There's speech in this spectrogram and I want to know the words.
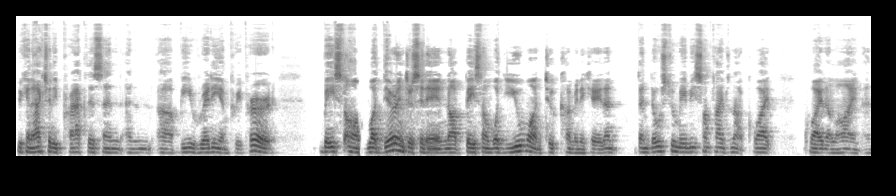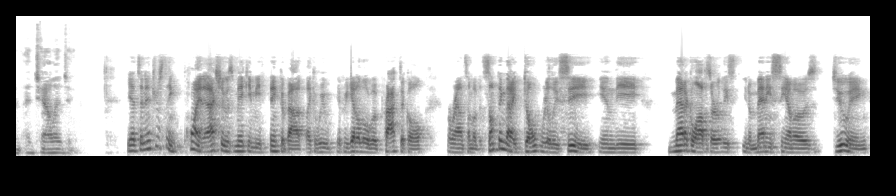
you can actually practice and and uh, be ready and prepared based on what they're interested in, not based on what you want to communicate. And then those two may be sometimes not quite quite aligned and, and challenging. Yeah, it's an interesting point. It actually was making me think about like if we if we get a little bit practical around some of it, something that I don't really see in the medical office, or at least you know many CMOs doing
